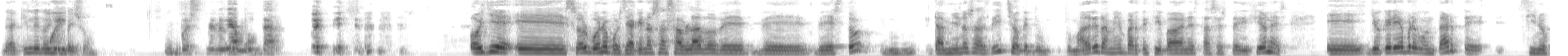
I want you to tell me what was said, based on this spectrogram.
De aquí le doy un beso. Pues me lo voy a apuntar. Oye, eh, Sol, bueno, pues ya que nos has hablado de, esto, también nos has dicho que tu, madre también participaba en estas expediciones. Eh, yo quería preguntarte si nos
